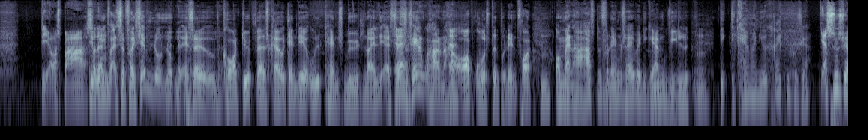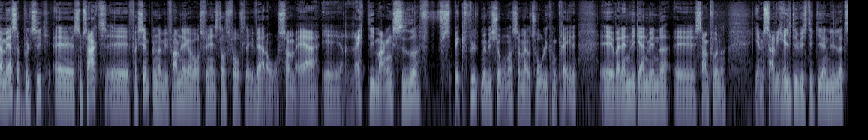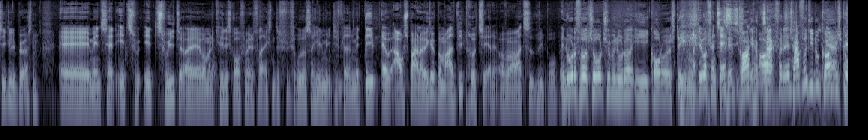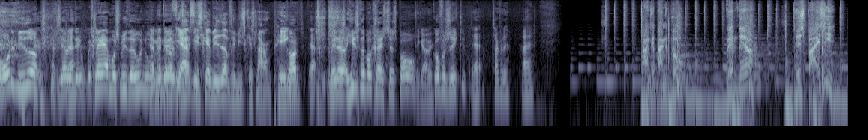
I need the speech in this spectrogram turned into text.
Det er også bare Det, sådan... sådan. altså for eksempel, nu, nu, altså Kåre Dybvad skrev den der udkantsmyten og alt det. Altså Ja. ja. Socialdemokraterne har Ja. oprustet på den front, mm. og man har haft en fornemmelse af, hvad de gerne ville. Mm. Det, det kan man jo ikke rigtig hos jer. Jeg synes, vi har masser af politik. Øh, som sagt, øh, for eksempel når vi fremlægger vores finanslovsforslag hvert år, som er øh, rigtig mange sider, spækfyldt med visioner, som er utrolig konkrete, øh, hvordan vi gerne venter øh, samfundet, jamen så er vi heldige, hvis det giver en lille artikel i børsen, øh, mens at et, et tweet, øh, hvor man er kritisk over for Mette Frederiksen, det rydder sig hele mediefladen. Men det er jo, afspejler jo ikke, hvor meget vi prioriterer det, og hvor meget tid vi bruger på Men nu har du fået 22 minutter i kort og Steno. Og det var fantastisk. Godt, Ja, tak for det. Tak fordi du kom. Ja. Vi skal hurtigt videre. Jeg vil, beklager, jeg må smide dig ud nu. Jamen, men, det var øh, Ja, vi skal videre, for vi skal snakke om penge. Godt. Ja. Men uh, hils ned på Christiansborg. Det gør vi. Gå forsigtigt. Ja, tak for det. Hej. hej. Banke, banke på. Hvem der? Det, det er spicy.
